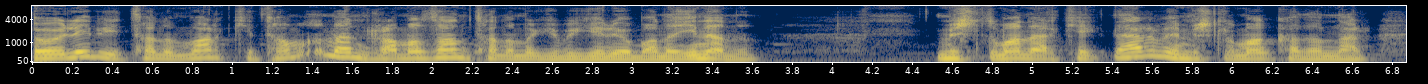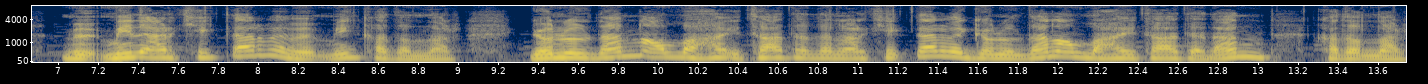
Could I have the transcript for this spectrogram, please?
Öyle bir tanım var ki tamamen Ramazan tanımı gibi geliyor bana inanın. Müslüman erkekler ve Müslüman kadınlar, mümin erkekler ve mümin kadınlar, gönülden Allah'a itaat eden erkekler ve gönülden Allah'a itaat eden kadınlar,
